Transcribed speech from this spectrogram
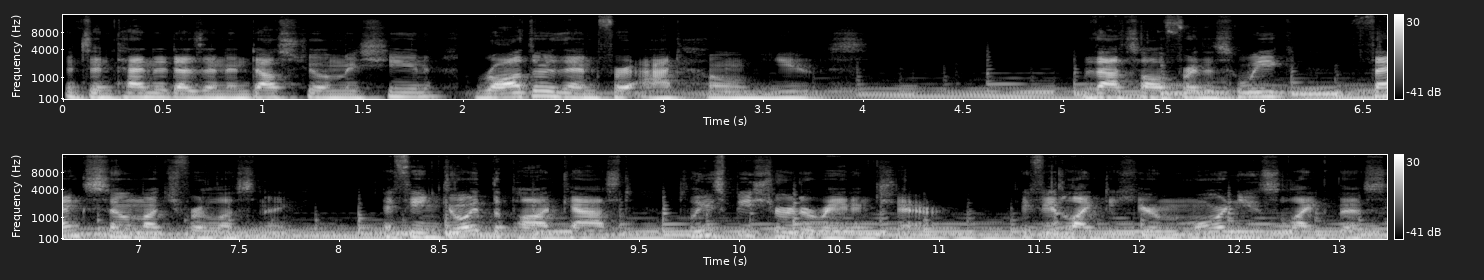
It's intended as an industrial machine rather than for at home use. That's all for this week. Thanks so much for listening. If you enjoyed the podcast, please be sure to rate and share. If you'd like to hear more news like this,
